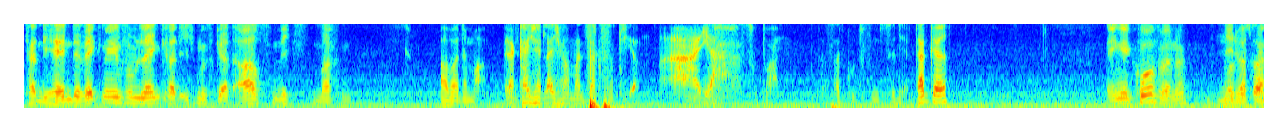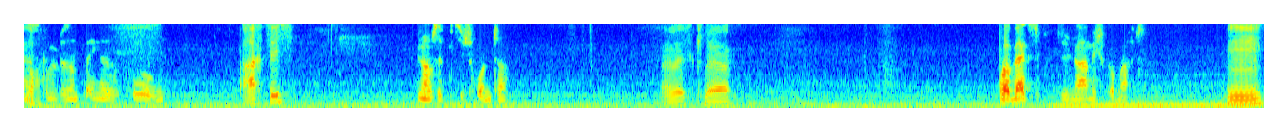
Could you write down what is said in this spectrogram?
Kann die Hände wegnehmen vom Lenkrad, ich muss grad Ars nichts machen. Aber warte mal, dann kann ich ja gleich mal meinen Sack sortieren. Ah ja, super. Das hat gut funktioniert. Danke. Enge Kurve, ne? Nee, Ich du hast sagen, es noch. kommt so ein paar engere Kurven. 80? Ich bin auf 70 runter. Alles klar. Aber merkst du, dynamisch gemacht. Mhm.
